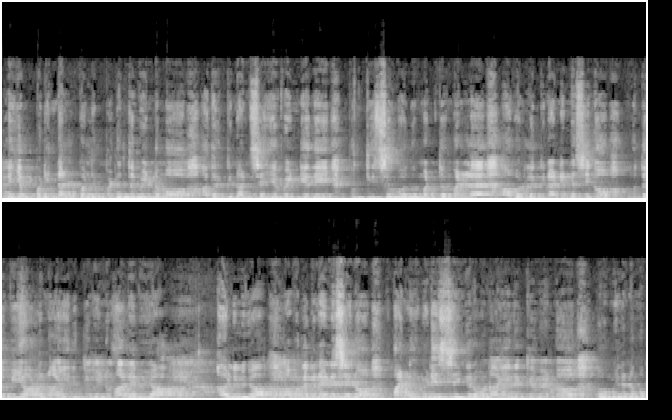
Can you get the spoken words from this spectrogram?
இல்லை எப்படி நல்வழிப்படுத்த வேண்டுமோ அதற்கு நான் செய்ய வேண்டியது புத்தி சொல்வது மட்டுமல்ல அவர்களுக்கு நான் என்ன செய்யணும்? உதவியாளனாக இருக்க வேண்டும். அலையா அழுவியா அவர்களுக்கு நான் என்ன செய்யணும்? பணிவிடை செய்கிறவனாக இருக்க வேண்டும். பூமியில் நம்ம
